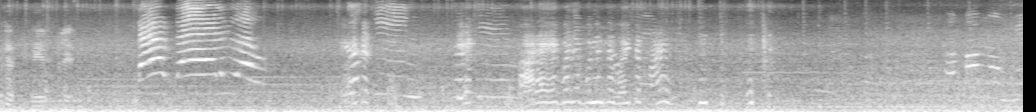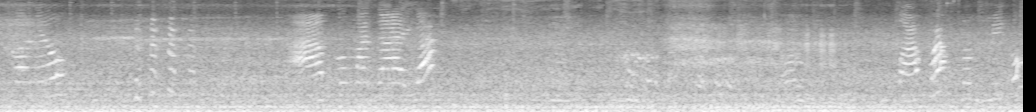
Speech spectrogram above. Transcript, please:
अच्छा बारह एक बजे बुने थे वही तो खाए पापा मम्मी का लो आपको मज़ा आएगा पापा मम्मी को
